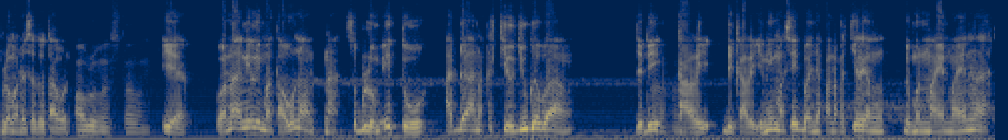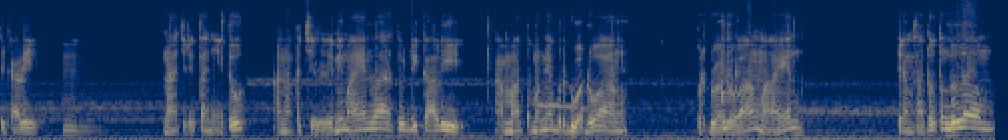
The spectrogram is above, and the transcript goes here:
Belum ada satu tahun. Oh belum setahun. iya. Karena ini lima tahunan. Nah sebelum itu ada anak kecil juga bang jadi Aha. kali di kali ini masih banyak anak kecil yang demen main-main lah di kali Hmm. Nah ceritanya itu anak kecil ini main lah tuh di kali sama temennya berdua doang, berdua doang main. Yang satu tenggelam,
